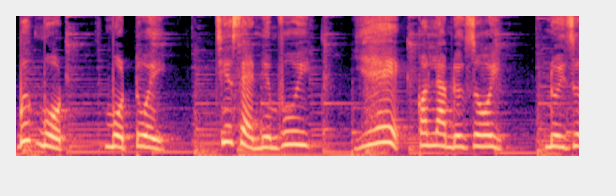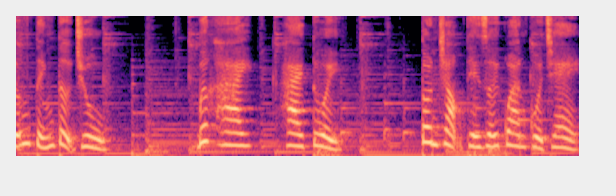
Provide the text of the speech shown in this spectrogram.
Bước 1. 1 tuổi, chia sẻ niềm vui. Yeah, con làm được rồi, nuôi dưỡng tính tự chủ. Bước 2. 2 tuổi, tôn trọng thế giới quan của trẻ,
